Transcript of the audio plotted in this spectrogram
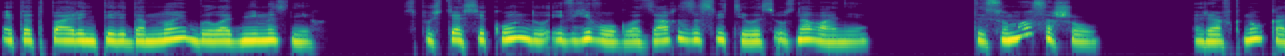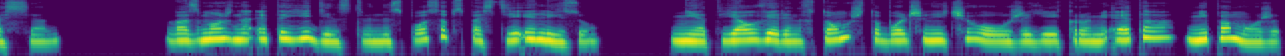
Этот парень передо мной был одним из них. Спустя секунду и в его глазах засветилось узнавание. «Ты с ума сошел?» — рявкнул Кассиан. «Возможно, это единственный способ спасти Элизу. Нет, я уверен в том, что больше ничего уже ей, кроме этого, не поможет»,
